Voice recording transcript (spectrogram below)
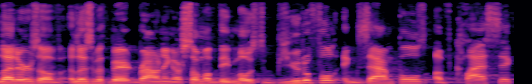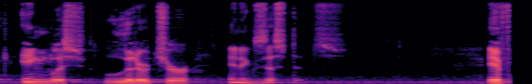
letters of Elizabeth Barrett Browning are some of the most beautiful examples of classic English literature in existence. If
